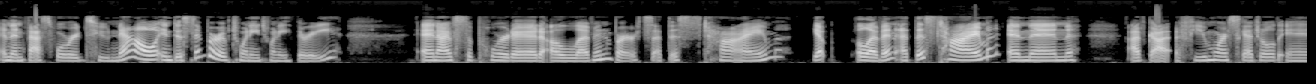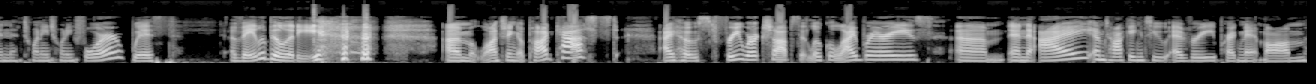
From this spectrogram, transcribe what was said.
And then fast forward to now in December of 2023 and I've supported 11 births at this time. Yep, 11 at this time. And then I've got a few more scheduled in 2024 with availability. I'm launching a podcast. I host free workshops at local libraries. Um, and I am talking to every pregnant mom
